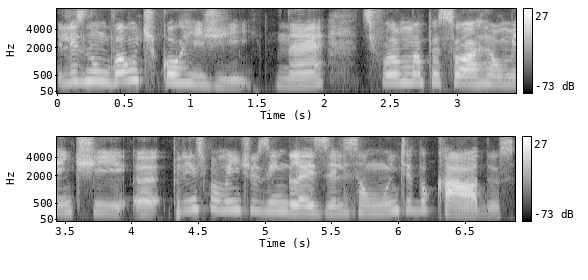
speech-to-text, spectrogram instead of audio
eles não vão te corrigir, né? Se for uma pessoa realmente, principalmente os ingleses, eles são muito educados.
